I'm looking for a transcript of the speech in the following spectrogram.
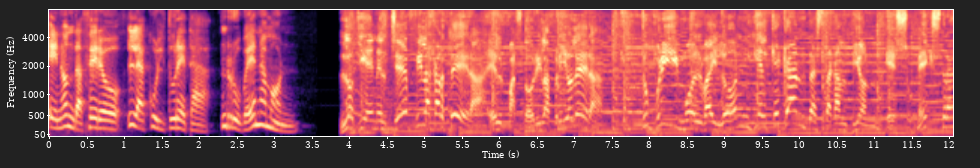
En Onda Cero, La Cultureta, Rubén Amón. Lo tiene el chef y la cartera, el pastor y la friolera. Tu primo el bailón y el que canta esta canción es un extra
